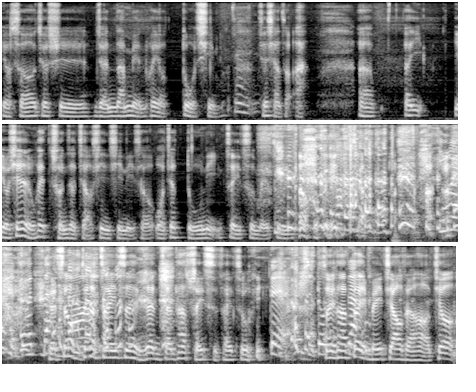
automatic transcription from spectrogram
有时候就是人难免会有惰性嘛，嗯，就想说啊。呃呃，有些人会存着侥幸心理说，我就赌你这一次没注意到我会交，因为很多 赞。可是我们这个詹医师很认真，他随时在注意，对，二十多，所以他对没教的哈，就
